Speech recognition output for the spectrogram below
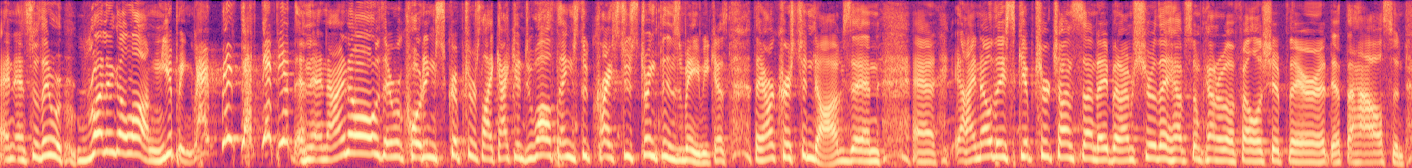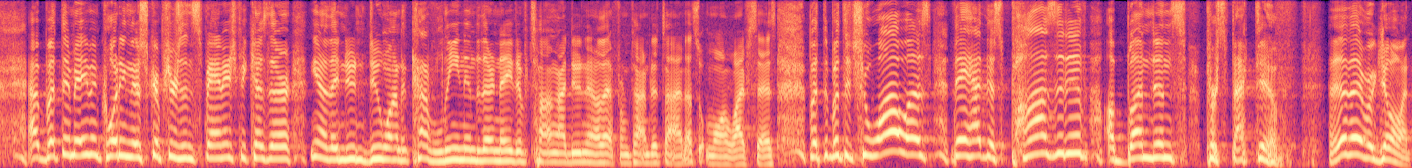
And, and so they were running along, yipping. And, and I know they were quoting scriptures like, I can do all things through Christ who strengthens me, because they are Christian dogs. And, and I know they skip church on Sunday, but I'm sure they have some kind of a fellowship there at, at the house. And, uh, but they may have been quoting their scriptures in Spanish because they're, you know, they do, do want to kind of lean into their native tongue. I do know that from time to time. That's what my wife says. But the, but the Chihuahuas, they had this positive abundance perspective. There they were going.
